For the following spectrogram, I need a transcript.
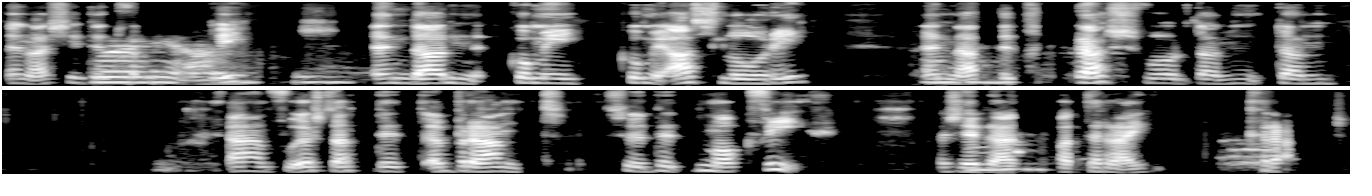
en as jy dit O, ja. gooi, en dan kom jy kom jy as lorry en as Mhm. dit crash word dan dan um, veroorsaak dit 'n brand. So dit maak vuur as jy dan Mhm. battery crash.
